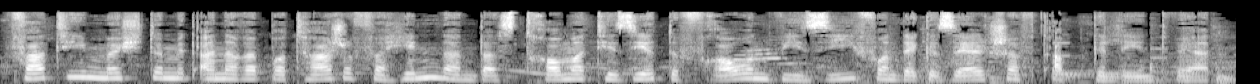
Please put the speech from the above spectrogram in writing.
Fatih möchte mit einer Reportage verhindern, dass traumatisierte Frauen wie sie von der Gesellschaft abgelehnt werden.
